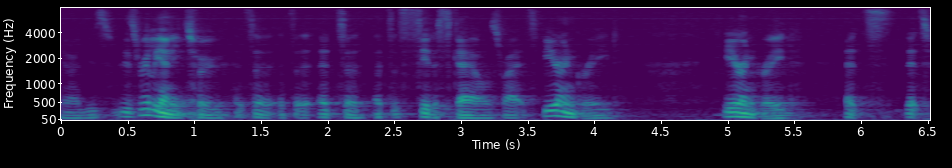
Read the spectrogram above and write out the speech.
you know, there's, there's really only two. It's a, it's, a, it's, a, it's a set of scales, right? It's fear and greed. Fear and greed. It's, that's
